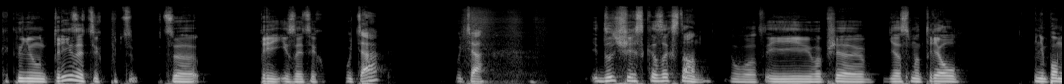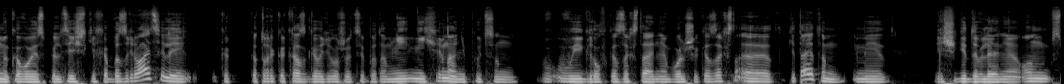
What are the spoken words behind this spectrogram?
как минимум три из этих пути, три из этих путя, путя идут через Казахстан. Вот, и вообще я смотрел не помню кого из политических обозревателей, как, который как раз говорил, что типа там ни, ни хрена не Путин выиграл в Казахстане, а больше Казахстан, э, Китай там имеет рычаги давления. Он,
